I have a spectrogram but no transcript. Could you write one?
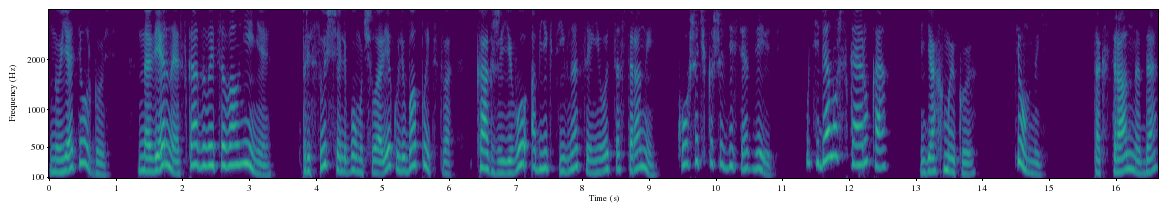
Но я дергаюсь. Наверное, сказывается волнение, присущее любому человеку любопытство, как же его объективно оценивают со стороны. Кошечка 69. У тебя мужская рука. Я хмыкаю. Темный. Так странно, да?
